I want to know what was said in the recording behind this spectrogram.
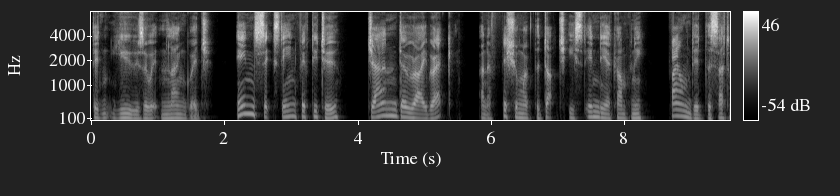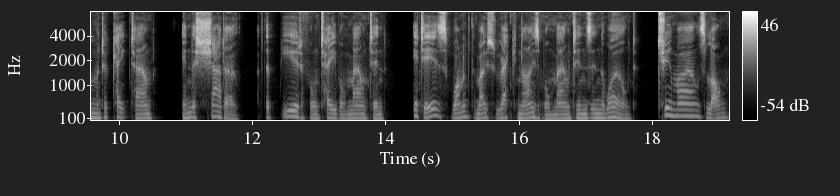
didn't use a written language. In 1652, Jan de Riebeeck, an official of the Dutch East India Company, founded the settlement of Cape Town in the shadow of the beautiful Table Mountain. It is one of the most recognizable mountains in the world, two miles long,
